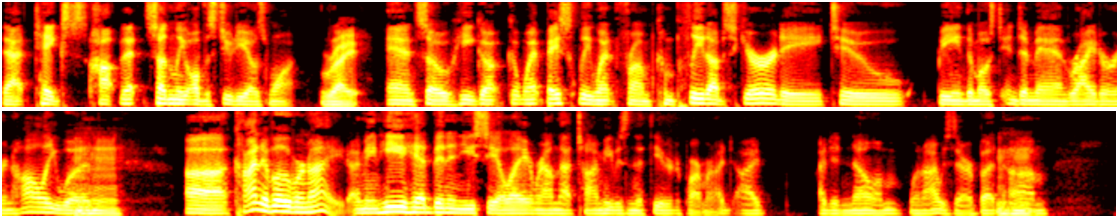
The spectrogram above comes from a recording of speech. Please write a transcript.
that takes that suddenly all the studios want right. and so he go, go- went basically went from complete obscurity to being the most in demand writer in Hollywood, Mhm. uh, kind of overnight. I mean, he had been in UCLA around that time. He was in the theater department. I I, I didn't know him when I was there, but Mhm. um,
